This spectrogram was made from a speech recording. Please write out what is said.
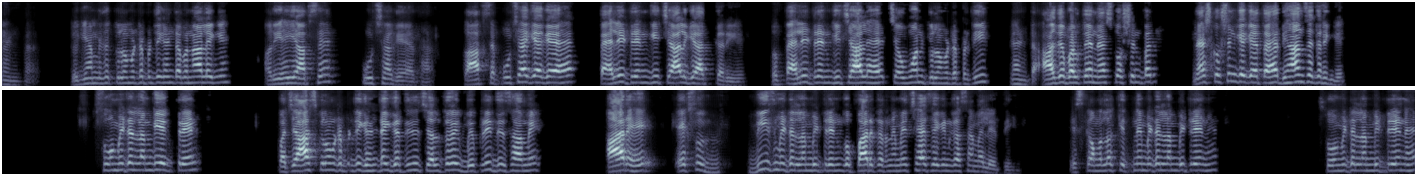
घंटा। क्योंकि हम इसे किलोमीटर प्रति घंटा बना लेंगे और यही आपसे पूछा गया था। तो आपसे पूछा क्या गया है? पहली ट्रेन की चाल ज्ञात करिए। तो पहली ट्रेन की चाल है चौवन किलोमीटर प्रति घंटा। आगे बढ़ते हैं नेक्स्ट क्वेश्चन पर। नेक्स्ट क्वेश्चन क्या कहता है? ध्यान से करेंगे। सौ मीटर लंबी एक ट्रेन, पचास किलोमीटर प्रति घंटे की गति से चलते हुए विपरीत दिशा में आ रहे 120 मीटर लंबी ट्रेन को पार करने में छह सेकंड का समय लेती है। इसका मतलब कितने मीटर लंबी ट्रेन है? 100 मीटर लंबी ट्रेन है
